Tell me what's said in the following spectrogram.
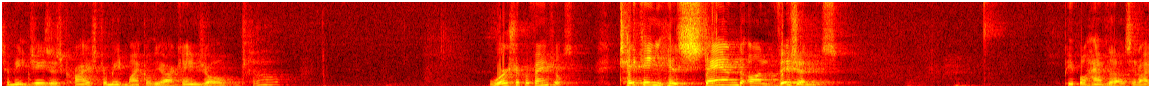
to meet Jesus Christ or meet Michael the archangel, worship of angels, taking his stand on visions People have those, and I,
